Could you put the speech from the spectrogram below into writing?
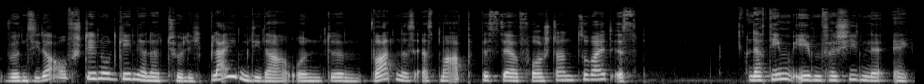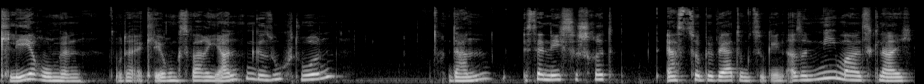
würden Sie da aufstehen und gehen? Ja, natürlich bleiben die da und ähm, warten das erstmal ab, bis der Vorstand soweit ist. Nachdem eben verschiedene Erklärungen oder Erklärungsvarianten gesucht wurden, dann ist der nächste Schritt, erst zur Bewertung zu gehen. Also niemals gleich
